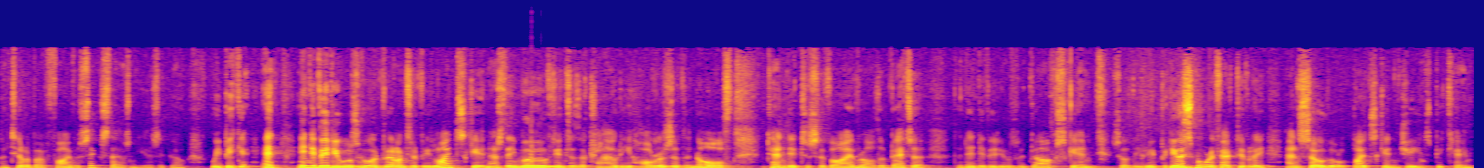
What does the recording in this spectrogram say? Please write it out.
until about five or 6,000 years ago. We began, individuals who had relatively light skin, as they moved into the cloudy horrors of the north, tended to survive rather better than individuals with dark skin, so they reproduced more effectively, and so the light skin genes became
